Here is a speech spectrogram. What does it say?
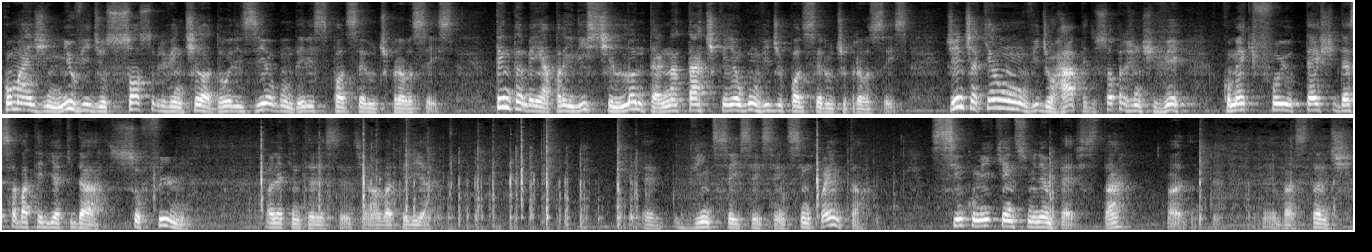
com mais de mil vídeos só sobre ventiladores e algum deles pode ser útil para vocês. Tem também a playlist lanterna tática e algum vídeo pode ser útil para vocês. Gente, aqui é um vídeo rápido só para a gente ver como é que foi o teste dessa bateria aqui da Sofirme. Olha que interessante, é uma bateria é 26650, 5500 mAh, tá? Olha, tem bastante,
